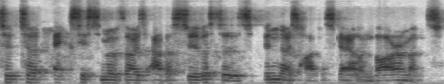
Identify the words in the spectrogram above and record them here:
to, to access some of those other services in those hyperscale environments.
